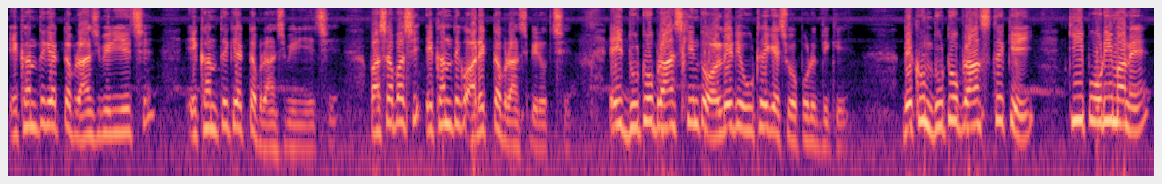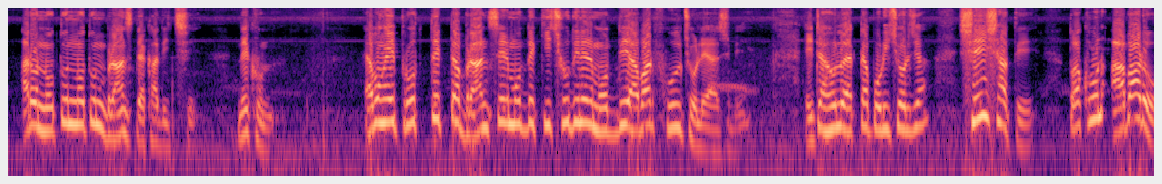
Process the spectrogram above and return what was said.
এখান থেকে একটা ব্রাঞ্চ বেরিয়েছে, এখান থেকে একটা ব্রাঞ্চ বেরিয়েছে। পাশাপাশি এখান থেকে আরেকটা ব্রাঞ্চ বেরোচ্ছে। এই দুটো ব্রাঞ্চ কিন্তু অলরেডি উঠে গেছে ওপরের দিকে। দেখুন, দুটো ব্রাঞ্চ থেকেই কি পরিমাণে আরও নতুন নতুন ব্রাঞ্চ দেখা দিচ্ছে। দেখুন, এবং এই প্রত্যেকটা ব্রাঞ্চের মধ্যে কিছুদিনের মধ্যে আবার ফুল চলে আসবে। এটা হলো একটা পরিচর্যা। সেই সাথে তখন আবারও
